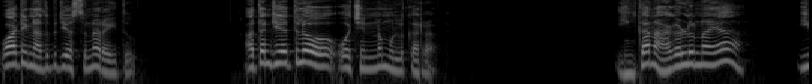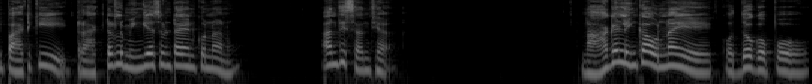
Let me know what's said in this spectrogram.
వాటిని అదుపు చేస్తున్న రైతు. అతని చేతిలో ఓ చిన్న ముళ్ళుకర్ర. ఇంకా నాగళ్ళున్నాయా? ఈ పాటికి ట్రాక్టర్లు మింగేసి ఉంటాయనుకున్నాను అంది సంధ్య. నాగళ్ళు ఇంకా ఉన్నాయే కొద్దో గొప్పో.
